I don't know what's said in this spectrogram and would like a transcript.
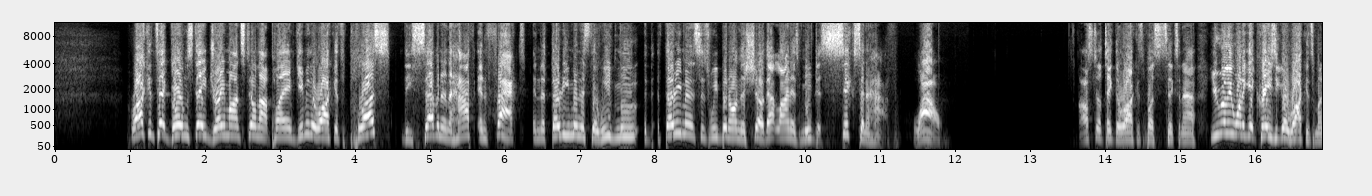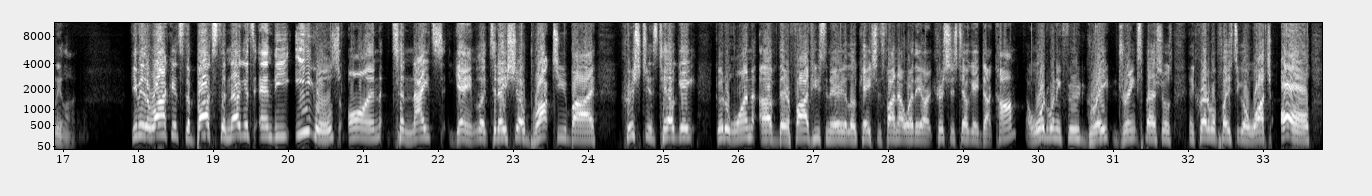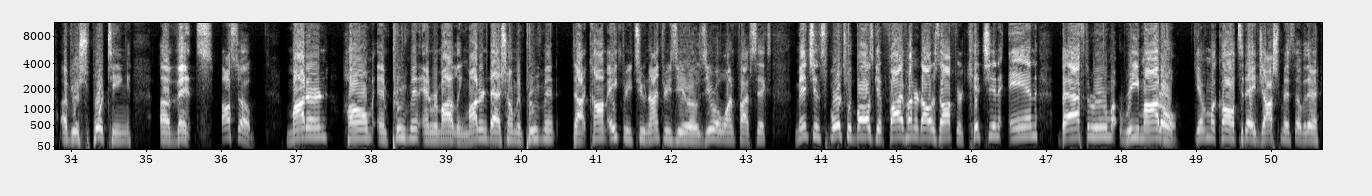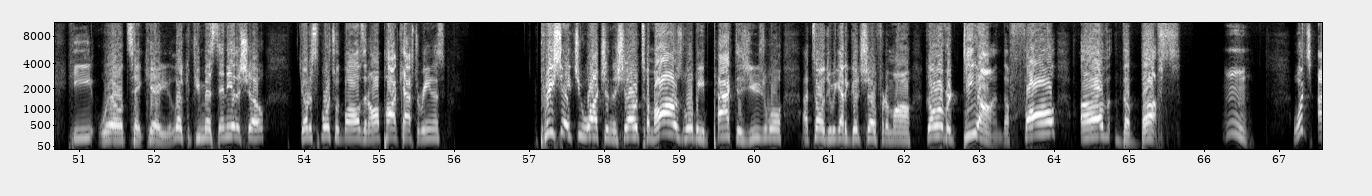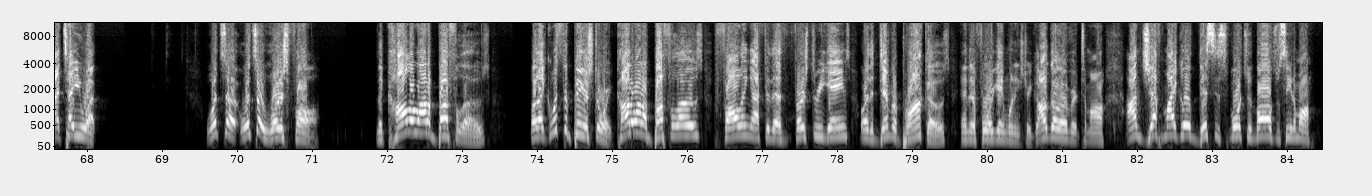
Rockets at Golden State. Draymond still not playing. Give me the Rockets plus the seven and a half. In fact, in the 30 minutes that we've moved, 30 minutes since we've been on the show, that line has moved to six and a half. Wow. I'll still take the Rockets plus six and a half. You really want to get crazy? Go Rockets money line. Give me the Rockets, the Bucks, the Nuggets, and the Eagles on tonight's game. Look, today's show brought to you by Christian's Tailgate. Go to one of their five Houston area locations. Find out where they are at christianstailgate.com. Award winning food, great drink specials, incredible place to go watch all of your sporting events. Also, modern home improvement and remodeling. Modern home improvement.com 832-930-0156 mention sports with balls get $500 off your kitchen and bathroom remodel give them a call today josh smith over there he will take care of you look if you missed any of the show Go to Sports with Balls and all podcast arenas. Appreciate you watching the show. Tomorrow's will be packed as usual. I told you we got a good show for tomorrow. Go over Deion, the fall of the Buffs. Mm. What's I tell you what? What's a what's a worse fall? The Colorado Buffaloes but like, what's the bigger story? Colorado Buffaloes falling after the first three games, or the Denver Broncos and their four-game winning streak? I'll go over it tomorrow. I'm Jeff Michael. This is Sports with Balls. We'll see you tomorrow.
